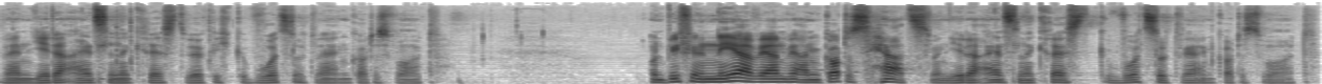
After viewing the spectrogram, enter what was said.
wenn jeder einzelne Christ wirklich gewurzelt wäre in Gottes Wort. Und wie viel näher wären wir an Gottes Herz, wenn jeder einzelne Christ gewurzelt wäre in Gottes Wort.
